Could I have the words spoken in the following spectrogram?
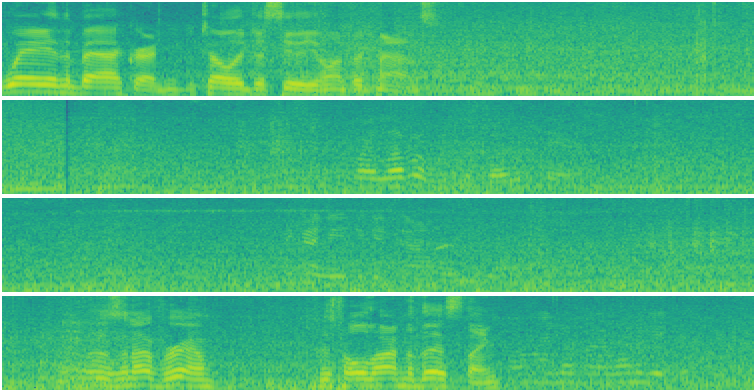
way in the background. You can totally just see the Olympic mountains. Oh, I love it with the boat there. I think I need to get down where you are. There's enough room. Just hold on to this thing. Oh, I know, but I want to get your pictures.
